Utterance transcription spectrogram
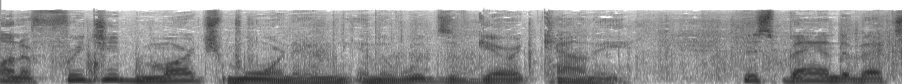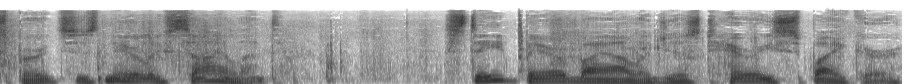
On a frigid March morning in the woods of Garrett County, this band of experts is nearly silent. State bear biologist Harry Spiker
